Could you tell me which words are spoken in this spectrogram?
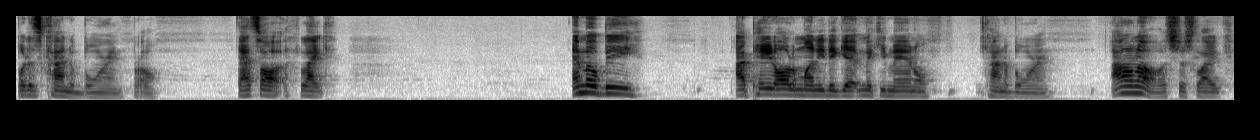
but it's kind of boring, bro. That's all like MLB I paid all the money to get Mickey Mantle. Kind of boring. I don't know. It's just like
